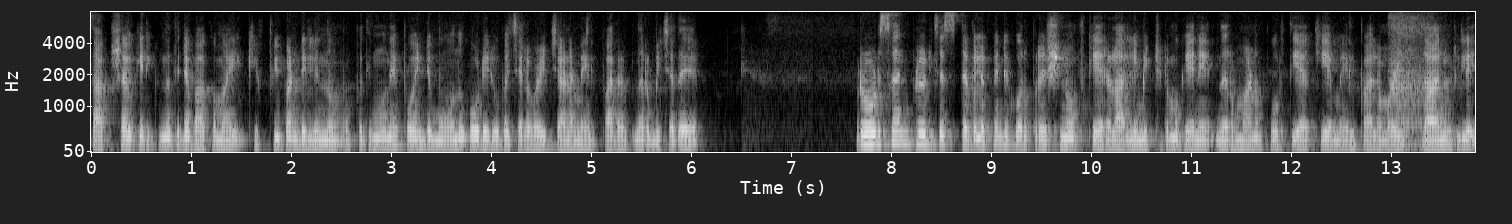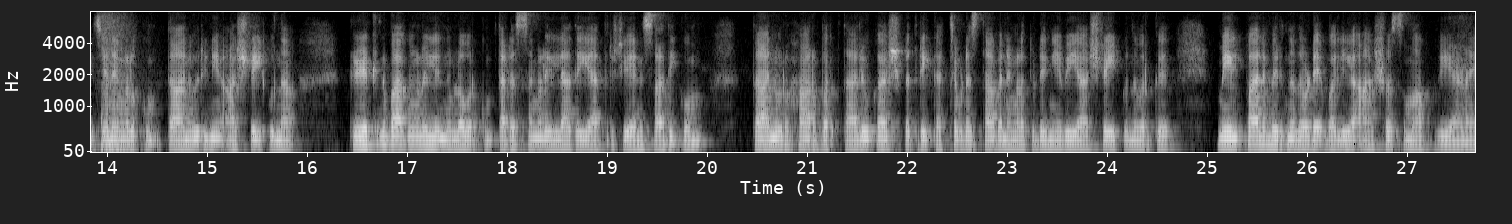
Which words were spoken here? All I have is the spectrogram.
സാക്ഷാത്കരിക്കുന്നതിന്റെ ഭാഗമായി കിഫ്ബി ഫണ്ടിൽ നിന്നും മുപ്പത്തിമൂന്ന് പോയിന്റ് മൂന്ന് കോടി രൂപ ചെലവഴിച്ചാണ് മേൽപ്പാലം നിർമ്മിച്ചത്. Roads and bridges development corporation of Kerala limited മുഖേന നിർമ്മാണം പൂർത്തിയാക്കിയ മേൽപ്പാലം വഴി താനൂരിലെ ജനങ്ങൾക്കും താനൂരിനെ ആശ്രയിക്കുന്ന കിഴക്കൻ ഭാഗങ്ങളിൽ നിന്നുള്ളവർക്കും തടസ്സങ്ങളില്ലാതെ യാത്ര ചെയ്യാൻ സാധിക്കും. താനൂർ ഹാർബർ താലൂക്ക് ആശുപത്രി കച്ചവട സ്ഥാപനങ്ങൾ തുടങ്ങിയവയെ ആശ്രയിക്കുന്നവർക്ക് മേൽപ്പാലം വരുന്നതോടെ വലിയ ആശ്വാസമാക്കുകയാണ്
